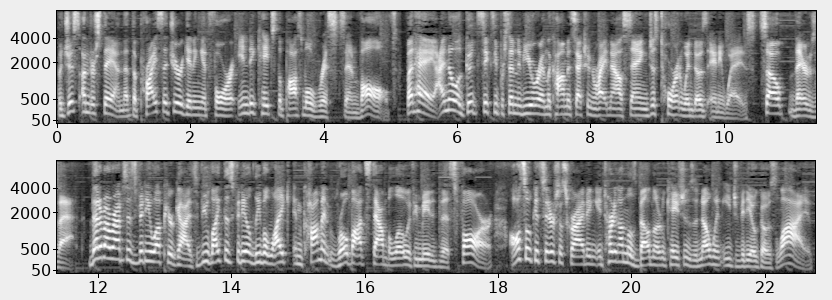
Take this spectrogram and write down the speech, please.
but just understand that the price that you're getting it for indicates the possible risks involved. But hey, I know a good 60% of you are in the comment section right now saying just torrent Windows anyways. So there's that. That about wraps this video up here, guys. If you like this video, leave a like and comment robots down below if you made it this far. Also, consider subscribing and turning on those bell notifications to know when each video goes live.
